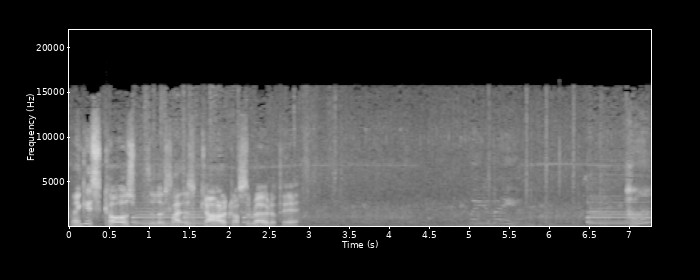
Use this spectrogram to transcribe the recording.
I think it's caused. It looks like there's a car across the road up here. Where you been? Huh?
